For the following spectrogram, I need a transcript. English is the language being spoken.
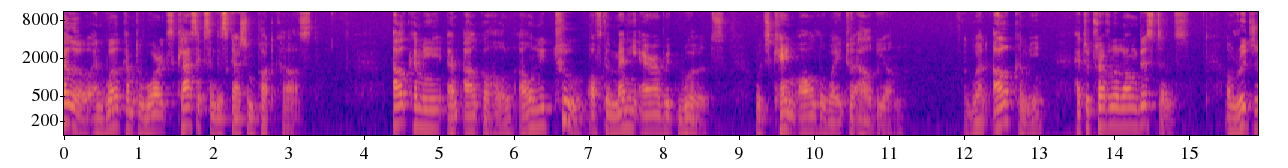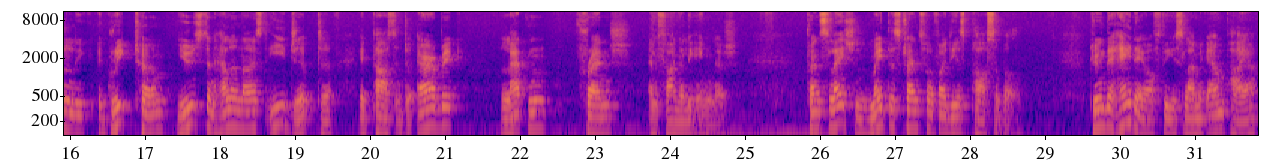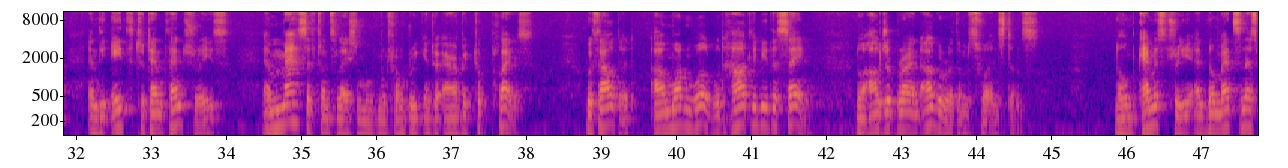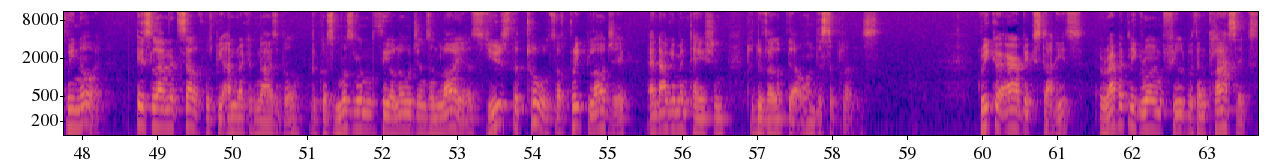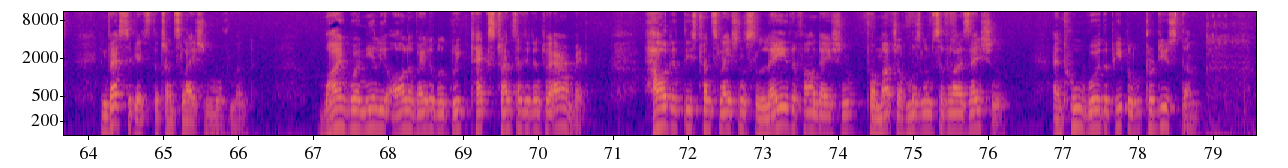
Hello, and welcome to Warwick's Classics in Discussion podcast. Alchemy and alcohol are only two of the many Arabic words which came all the way to Albion. The word alchemy had to travel a long distance. Originally a Greek term used in Hellenized Egypt, it passed into Arabic, Latin, French, and finally English. Translation made this transfer of ideas possible. During the heyday of the Islamic Empire in the 8th to 10th centuries, a massive translation movement from Greek into Arabic took place. Without it, our modern world would hardly be the same. No algebra and algorithms, for instance. No chemistry and no medicine as we know it. Islam itself would be unrecognizable because Muslim theologians and lawyers used the tools of Greek logic and argumentation to develop their own disciplines. Greco Arabic studies, a rapidly growing field within classics, investigates the translation movement. Why were nearly all available Greek texts translated into Arabic? How did these translations lay the foundation for much of Muslim civilization? And who were the people who produced them?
